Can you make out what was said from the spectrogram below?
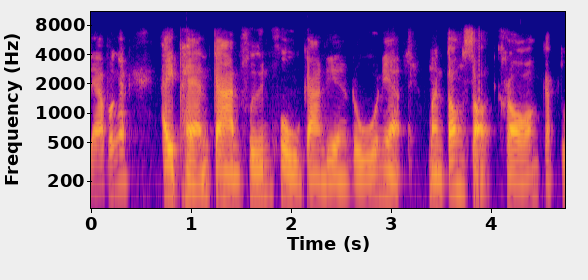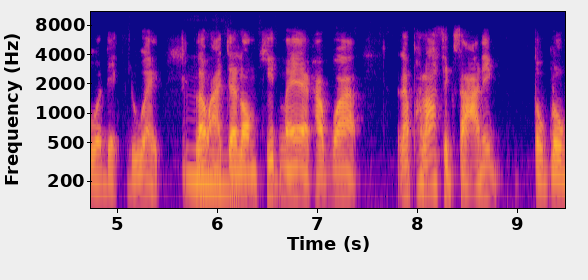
แล้ว เพราะงั้นไอแผนการฟื้นฟูการเรียนรู้เนี่ยมันต้องสอดคล้องกับตัวเด็กด้วย เราอาจจะลองคิดไหมครับว่า แล้วพละศึกษานี่ ตกลง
